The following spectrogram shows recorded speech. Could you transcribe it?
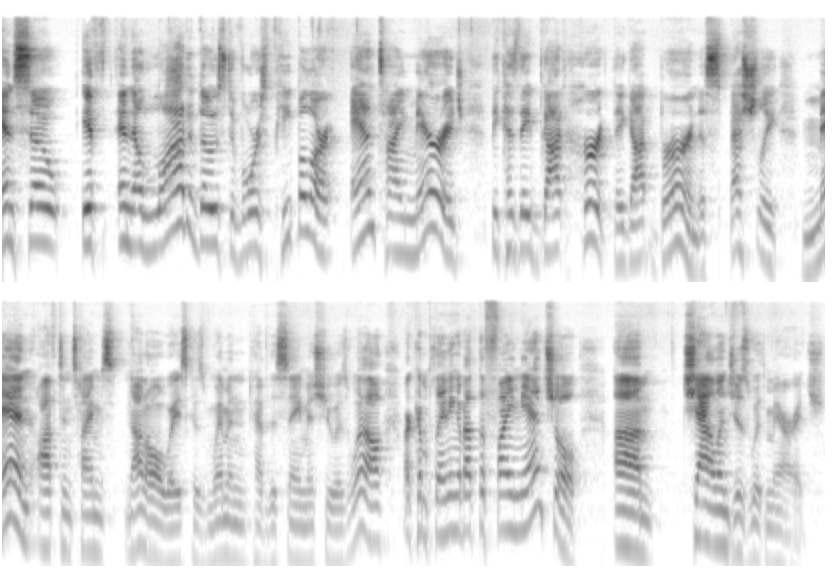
And so if and a lot of those divorced people are anti-marriage because they've got hurt, they got burned, especially men oftentimes, not always because women have the same issue as well, are complaining about the financial um, challenges with marriage.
